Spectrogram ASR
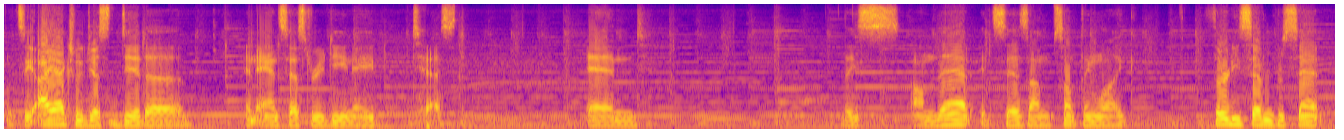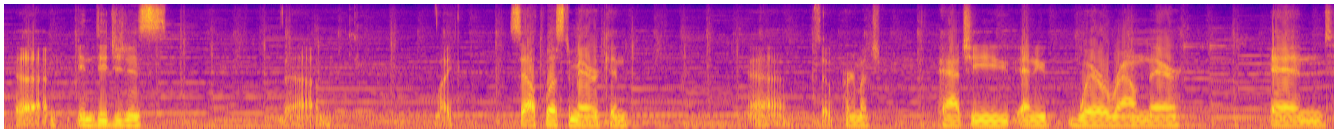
let's see, I actually just did a, an Ancestry DNA test, and they on that it says I'm something like 37% uh, indigenous, um, like Southwest American, uh, so pretty much Apache, anywhere around there, and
